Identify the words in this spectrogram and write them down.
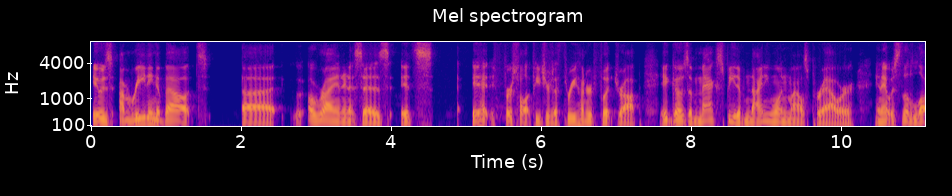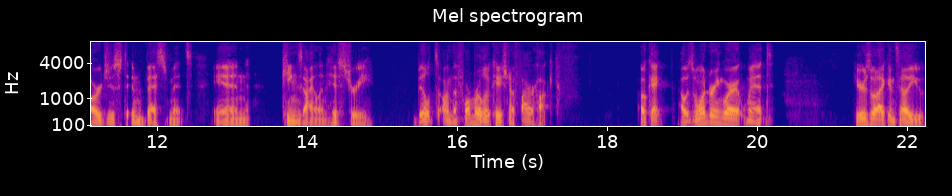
it was I'm reading about uh, Orion, and it says it's it first of all, it features a 300 foot drop. It goes a max speed of 91 miles per hour, and it was the largest investment in Kings Island history, built on the former location of Firehawk. Okay, I was wondering where it went. Here's what I can tell you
